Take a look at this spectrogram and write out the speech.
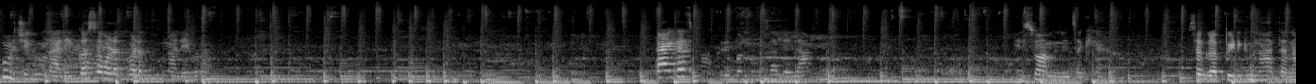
खुर्ची घेऊन आली. कसं वडत वडत घेऊन आले बघा. काय काय भाकरी बनवून झालेला. आहे हे स्वामिनीचा खेळ. सगळं पीठ घेऊन हाताला.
